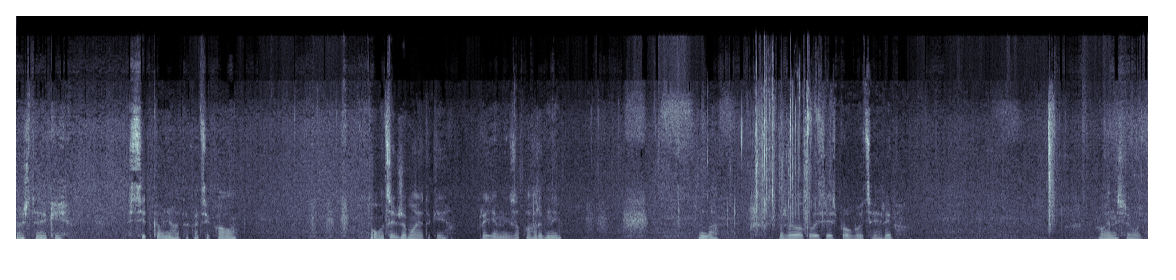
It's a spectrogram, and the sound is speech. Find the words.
Бачите, який сітка в нього така цікава. О, цей вже має такий приємний запах грибний. Да. Можливо, колись я спробую цей гриб. Але не сьогодні.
